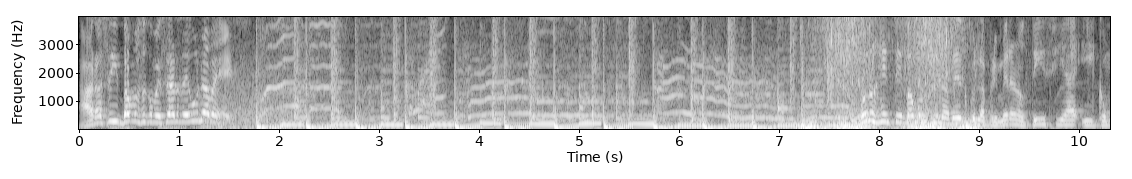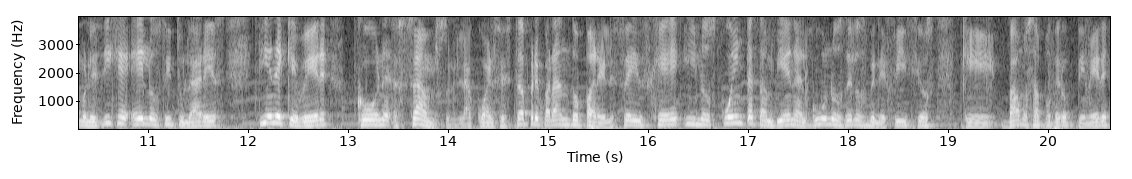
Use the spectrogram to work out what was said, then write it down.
Ahora sí, vamos a comenzar de una vez. Bueno gente, vamos de una vez con la primera noticia y como les dije en los titulares, tiene que ver con Samsung, la cual se está preparando para el 6G y nos cuenta también algunos de los beneficios que vamos a poder obtener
